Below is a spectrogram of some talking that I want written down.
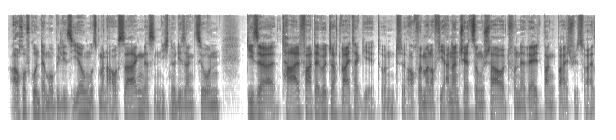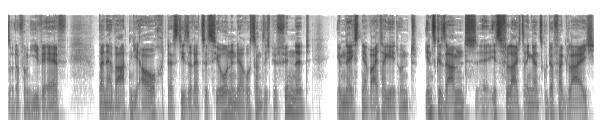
auch aufgrund der Mobilisierung, muss man auch sagen, das sind nicht nur die Sanktionen, dieser Talfahrt der Wirtschaft weitergeht. Und auch wenn man auf die anderen Schätzungen schaut, von der Weltbank beispielsweise oder vom IWF, dann erwarten die auch, dass diese Rezession, in der Russland sich befindet, im nächsten Jahr weitergeht. Und insgesamt äh, ist vielleicht ein ganz guter Vergleich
